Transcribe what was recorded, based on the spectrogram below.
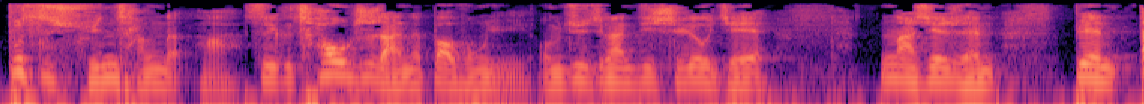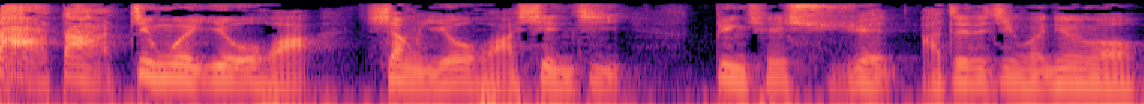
不是寻常的啊，是一个超自然的暴风雨。我们继续看第十六节，那些人便大大敬畏耶和华，向耶和华献祭，并且许愿啊。这些经文，你有没有？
